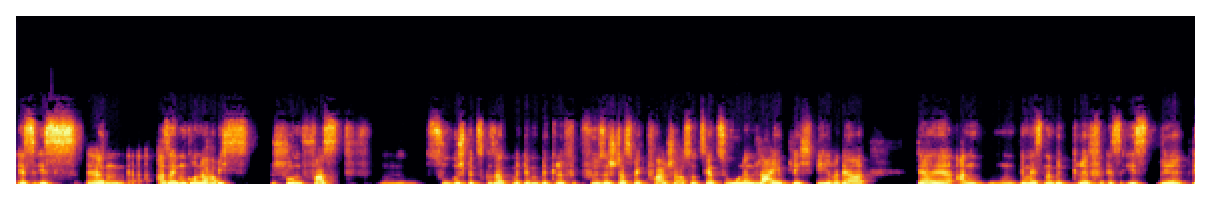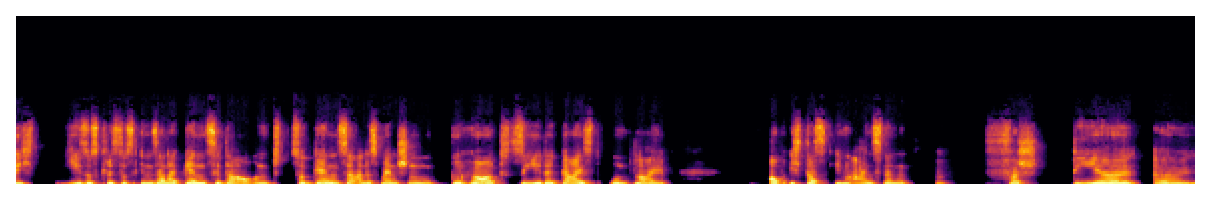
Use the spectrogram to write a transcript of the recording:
es ist, ähm, also im Grunde habe ich es schon fast zugespitzt gesagt mit dem Begriff physisch, das weckt falsche Assoziationen. Leiblich wäre der, der angemessene Begriff. Es ist wirklich Jesus Christus in seiner Gänze da und zur Gänze eines Menschen gehört Seele, Geist und Leib. Ob ich das im Einzelnen verstehe, äh,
